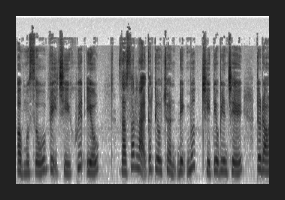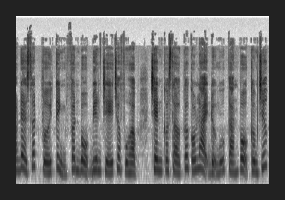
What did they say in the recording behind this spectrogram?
ở một số vị trí khuyết yếu, ra soát lại các tiêu chuẩn định mức chỉ tiêu biên chế, từ đó đề xuất với tỉnh phân bổ biên chế cho phù hợp trên cơ sở cơ cấu lại đội ngũ cán bộ công chức,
